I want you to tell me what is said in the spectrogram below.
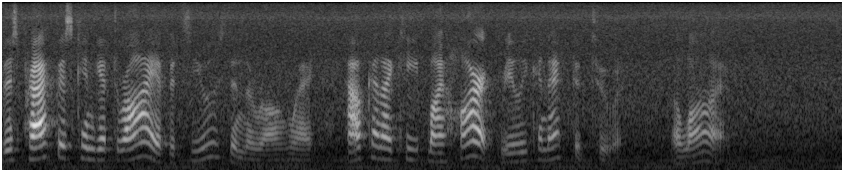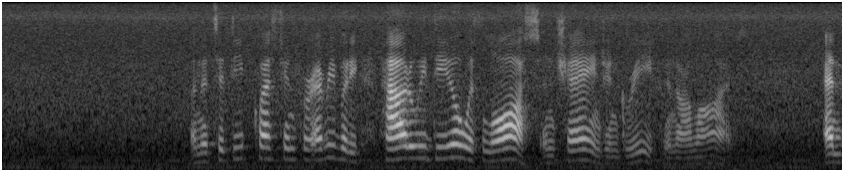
this practice can get dry if it's used in the wrong way. How can I keep my heart really connected to it, alive? And it's a deep question for everybody. How do we deal with loss and change and grief in our lives? And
